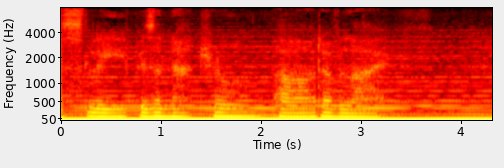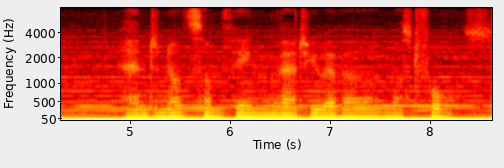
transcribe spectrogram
sleep is a natural part of life and not something that you ever must force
